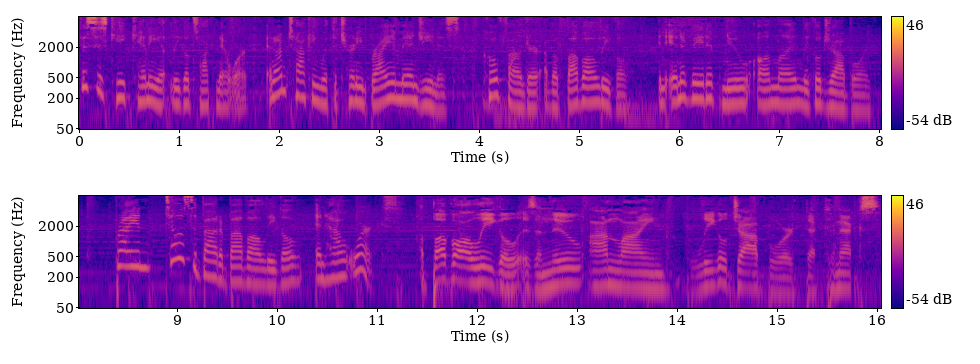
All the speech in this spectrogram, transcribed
This is Kate Kenny at Legal Talk Network, and I'm talking with attorney Brian Manginas, co-founder of Above All Legal, an innovative new online legal job board. Brian, tell us about Above All Legal and how it works. Above All Legal is a new online legal job board that connects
